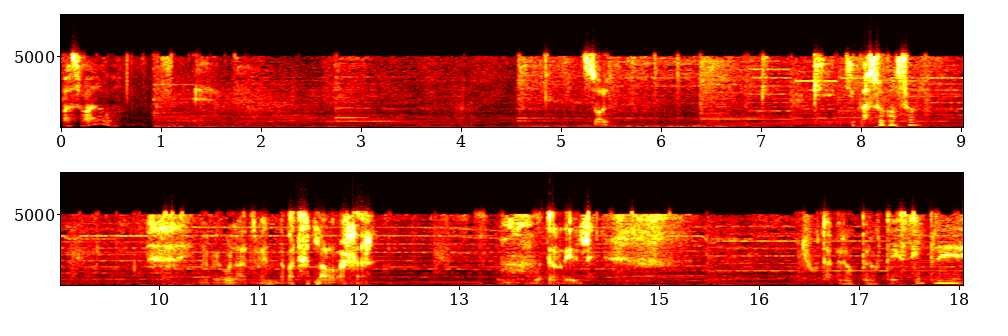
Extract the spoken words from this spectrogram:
¿Pasó algo? Sol. ¿Qué, qué pasó con Sol? Me pegó la tremenda pata en la raja. Fue terrible. Chuta, pero, pero ustedes siempre,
